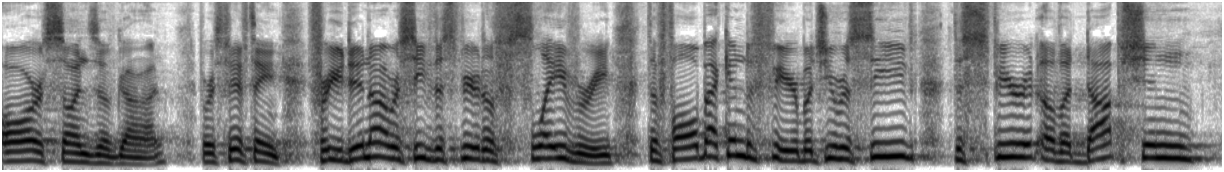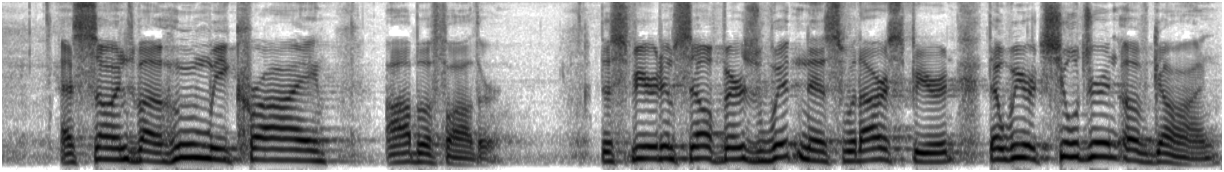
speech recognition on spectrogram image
are sons of God. Verse 15 For you did not receive the spirit of slavery to fall back into fear, but you received the spirit of adoption as sons by whom we cry, Abba, Father. The Spirit Himself bears witness with our spirit that we are children of God.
